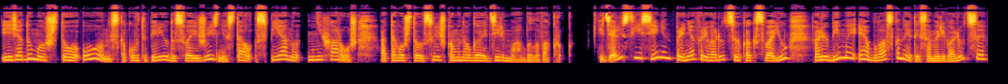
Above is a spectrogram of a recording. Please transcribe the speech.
И я думаю, что он с какого-то периода своей жизни стал с пьяну нехорош от того, что слишком много дерьма было вокруг. Идеалист Есенин, приняв революцию как свою, любимый и обласканный этой самой революцией,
